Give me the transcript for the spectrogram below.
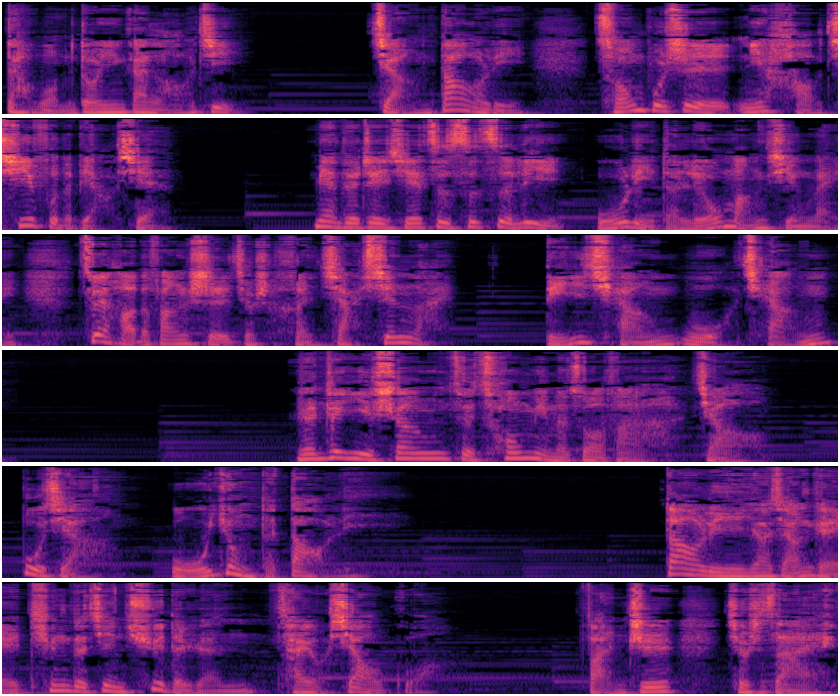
但我们都应该牢记，讲道理从不是你好欺负的表现。面对这些自私自利、无理的流氓行为，最好的方式就是狠下心来，敌强我强。人这一生最聪明的做法叫不讲无用的道理。道理要讲给听得进去的人才有效果，反之就是在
